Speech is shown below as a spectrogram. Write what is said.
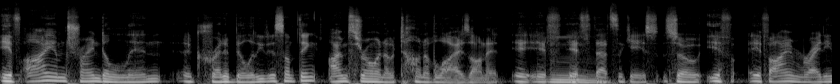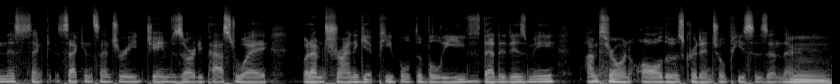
if I am trying to lend a credibility to something, I'm throwing a ton of lies on it. If if Mm. that's the case, so if if I am writing this sec- second century, James has already passed away, but I'm trying to get people to believe that it is me. I'm throwing all those credential pieces in there. Mm.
